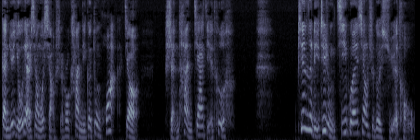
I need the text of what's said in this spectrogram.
感觉有点像我小时候看的一个动画，叫《神探加杰特》。片子里这种机关像是个噱头。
